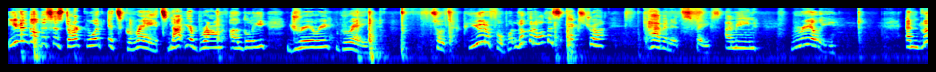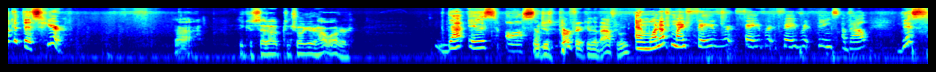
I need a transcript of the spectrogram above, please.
even though this is dark wood, it's gray. It's not your brown, ugly, dreary gray. So it's beautiful. But look at all this extra cabinet space. I mean, really. And look at this here. Ah, you can set up control your hot water, That is awesome. which is perfect in the bathroom. And one of my favorite, favorite, favorite things about this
